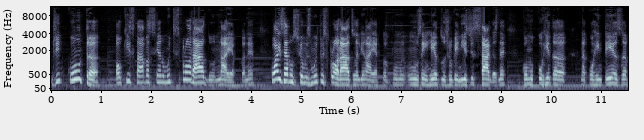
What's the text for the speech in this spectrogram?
de contra ao que estava sendo muito explorado na época, né? Quais eram os filmes muito explorados ali na época, com uns enredos juvenis de sagas, né? Como Corrida na Correnteza,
